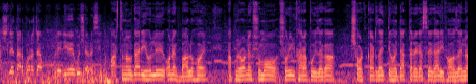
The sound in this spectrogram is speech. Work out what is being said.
আসলে তারপরে যাব। রেডি হয়ে বসে রয়েছি পার্সোনাল গাড়ি হলে অনেক ভালো হয়। আপনার অনেক সময় শরীর খারাপ হয়ে জায়গা শর্টকাট যাইতে হয়, ডাক্তারের কাছে গাড়ি পাওয়া যায় না।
